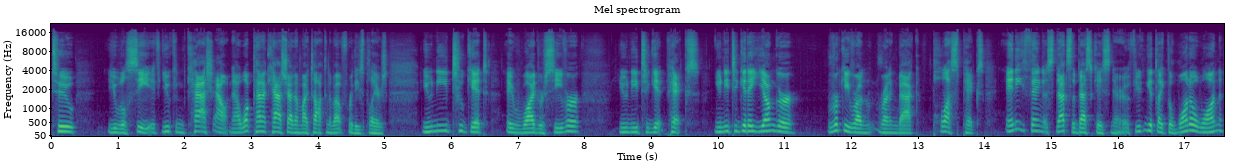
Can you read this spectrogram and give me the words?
two. You will see if you can cash out. Now, what kind of cash out am I talking about for these players? You need to get a wide receiver. You need to get picks. You need to get a younger rookie run running back plus picks anything that's the best case scenario. If you can get like the 101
